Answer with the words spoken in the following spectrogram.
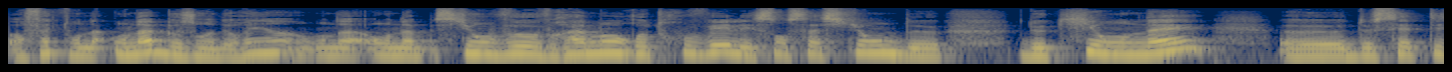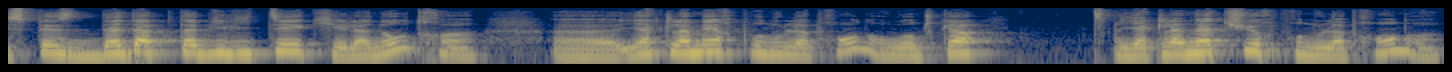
en fait, on a, on a besoin de rien. On a, on a, si on veut vraiment retrouver les sensations de, de qui on est, euh, de cette espèce d'adaptabilité qui est la nôtre, il euh, y a que la mer pour nous l'apprendre, ou en tout cas, il y a que la nature pour nous l'apprendre.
